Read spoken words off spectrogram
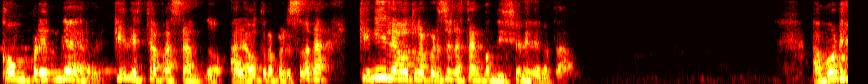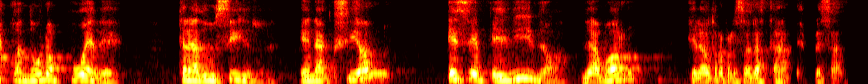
comprender qué le está pasando a la otra persona que ni la otra persona está en condiciones de notarlo? Amor es cuando uno puede traducir en acción ese pedido de amor que la otra persona está expresando.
